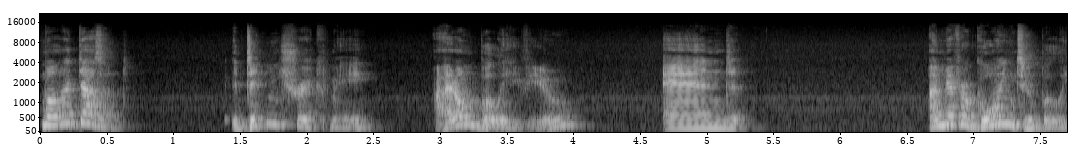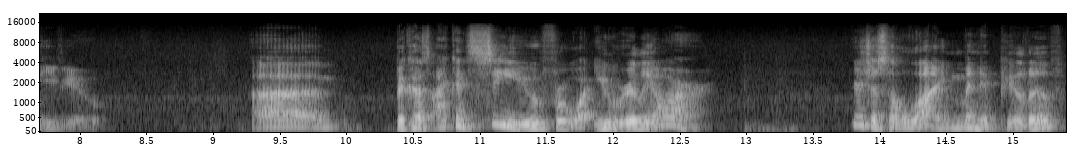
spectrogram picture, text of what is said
Well, it doesn't. It didn't trick me. I don't believe you, and I'm never going to believe you. Um, because I can see you for what you really are. You're just a lying, manipulative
